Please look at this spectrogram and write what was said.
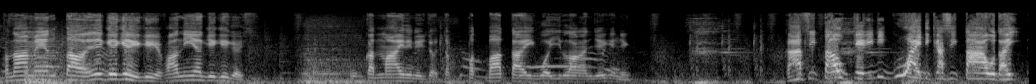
Kena mental. Ini GG, GG. Fanny ya GG, guys. Bukan main ini, cok. Cepet batai gua hilang anjing, anjing. Kasih tahu Ken, ini gua yang dikasih tahu, tai.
